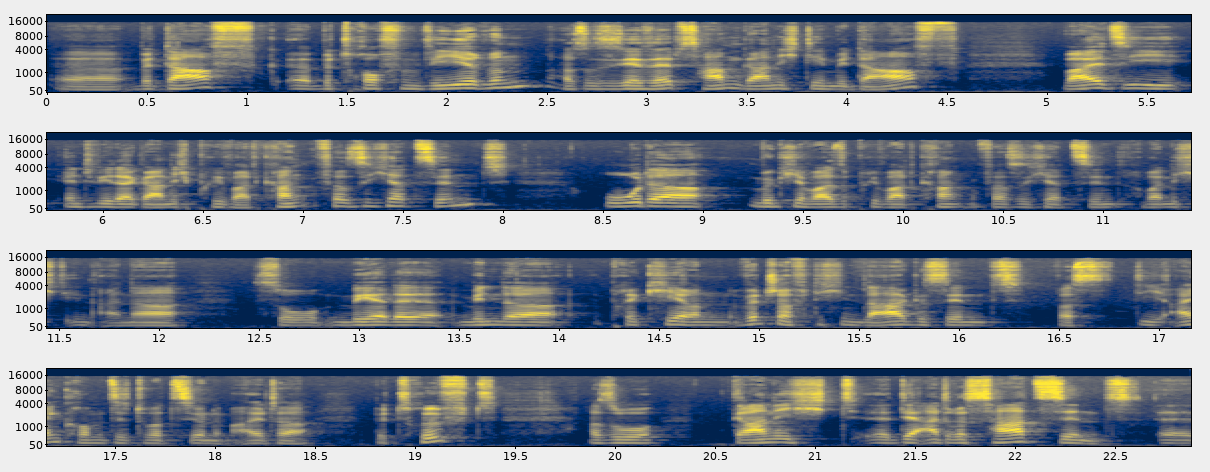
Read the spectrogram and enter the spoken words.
äh, Bedarf äh, betroffen wären. Also sie selbst haben gar nicht den Bedarf, weil sie entweder gar nicht privat krankenversichert sind oder möglicherweise privat krankenversichert sind, aber nicht in einer so mehr oder minder prekären wirtschaftlichen Lage sind, was die Einkommenssituation im Alter betrifft. Also gar nicht äh, der Adressat sind äh,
